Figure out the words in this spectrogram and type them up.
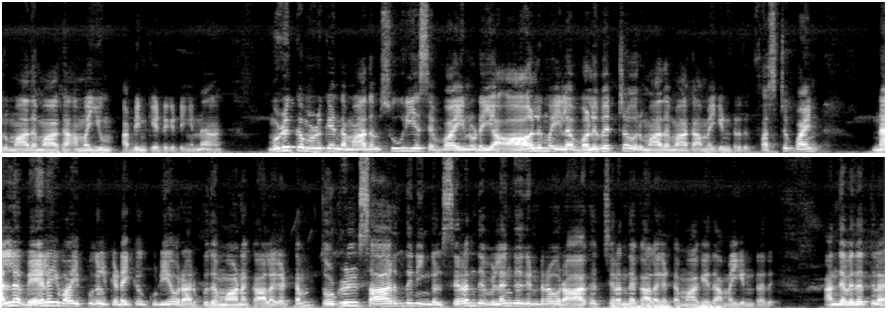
ஒரு மாதமாக அமையும் அப்படின்னு கேட்டுக்கிட்டிங்கன்னா முழுக்க முழுக்க இந்த மாதம் சூரிய செவ்வாயினுடைய ஆளுமையில் வலுவற்ற ஒரு மாதமாக அமைகின்றது. ஃபஸ்ட்டு பாயிண்ட் நல்ல வேலை வாய்ப்புகள் கிடைக்கக்கூடிய ஒரு அற்புதமான காலகட்டம். தொழில் சார்ந்து நீங்கள் சிறந்து விளங்குகின்ற ஒரு ஆகச்சிறந்த காலகட்டமாக இது அமைகின்றது. அந்த விதத்தில்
